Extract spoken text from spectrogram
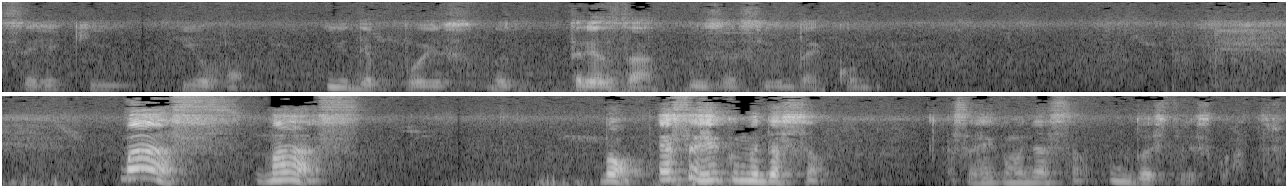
Serreki e o Ron. E depois, no 3A, usa-se o Daikomi. Mas, mas, bom, essa é recomendação. Essa é recomendação. 1, 2, 3, 4.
